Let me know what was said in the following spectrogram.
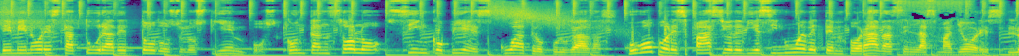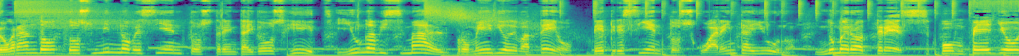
de menor estatura de todos los tiempos, con tan solo 5 pies 4 pulgadas. Jugó por espacio de 19 temporadas en las mayores, logrando 2.932 hits y un abismal promedio de bateo de 341. Número 3. Pompeyo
